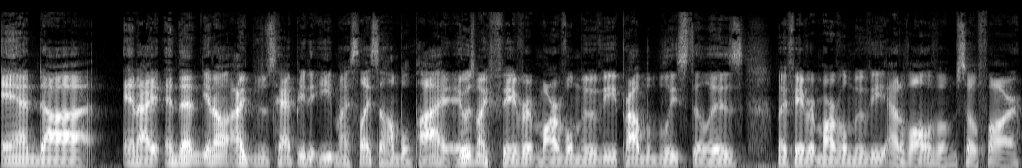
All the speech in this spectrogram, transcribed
And uh, and I and then you know I was happy to eat my slice of humble pie. It was my favorite Marvel movie, probably still is my favorite Marvel movie out of all of them so far.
